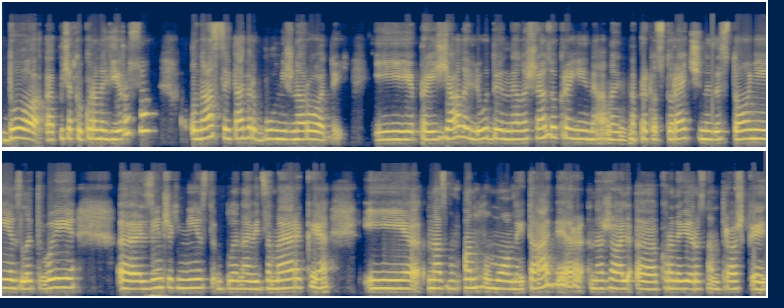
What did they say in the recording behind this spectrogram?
до е, початку коронавірусу у нас цей табір був міжнародний. І приїжджали люди не лише з України, але, наприклад, з Туреччини, з Естонії, з Литви, з інших міст, були навіть з Америки. І у нас був англомовний табір. На жаль, коронавірус нам трошки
